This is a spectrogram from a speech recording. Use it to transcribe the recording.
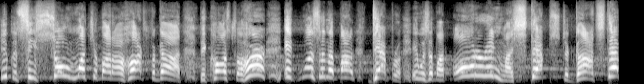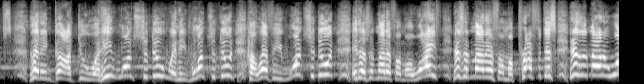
you could see so much about her heart for God because for her, it wasn't about Deborah. It was about ordering my steps to God's steps, letting God do what He wants to do when He wants to do it, however He wants to do it. It doesn't matter if I'm a wife, it doesn't matter if I'm a prophetess, it doesn't matter what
